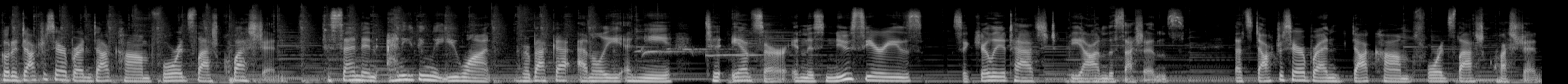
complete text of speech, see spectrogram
Go to drsarahbren.com forward slash question to send in anything that you want Rebecca, Emily, and me to answer in this new series, Securely Attached Beyond the Sessions. That's drsarahbren.com forward slash question.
